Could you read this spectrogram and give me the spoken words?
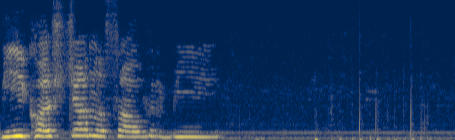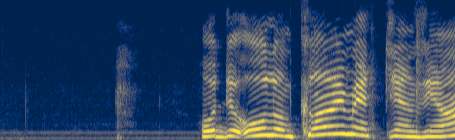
Bir kaç canla saldır bir. Hadi oğlum kaybedeceğiz ya.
